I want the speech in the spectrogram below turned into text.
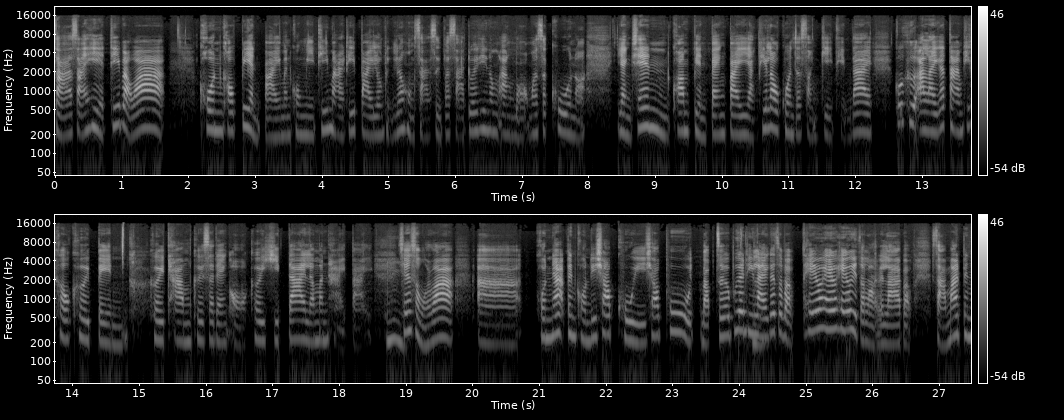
สาสาเหตุที่แบบว่า คนเขาเปลี่ยนไปมันคงมีที่มาที่ไปรวมถึงเรื่องของสารสื่อประสาทด้วยที่น้องอังบอกเมื่อสักครู่เนาะอย่างเช่น ความเปลี่ยนแปลงไปอย่างที่เราควรจะสังเกตเห็นได้ ก็คืออะไรก็ตามที่เขาเคยเป็น เคยทำเคยแสดงออกเคยคิดได้แล้วมันหายไปอืมเช่นสมมติว่าอ่าคนเนี้ยเป็นคนที่ชอบคุยชอบพูด แบบเจอเพื่อนทีไรก็จะแบบเฮลเฮลเฮลอยู่ตลอดเวลาแบบ สามารถเป็น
